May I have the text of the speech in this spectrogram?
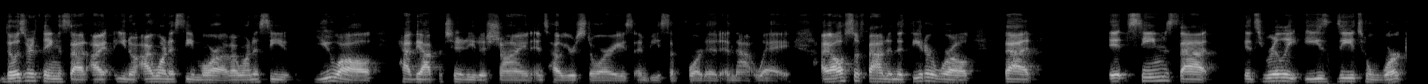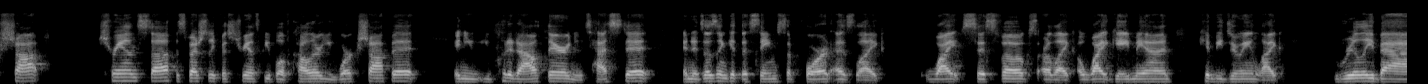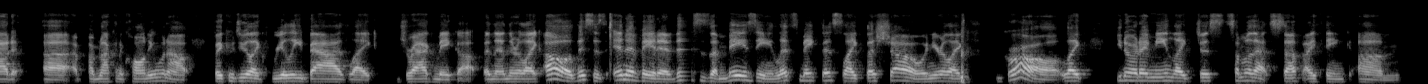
those are things that I, you know, I want to see more of. I want to see you all have the opportunity to shine and tell your stories and be supported in that way. I also found in the theater world that it seems that it's really easy to workshop trans stuff, especially if it's trans people of color, you workshop it and you, you put it out there and you test it and it doesn't get the same support as like white cis folks or like a white gay man can be doing like really bad, uh, I'm not gonna call anyone out, but could do like really bad like drag makeup. And then they're like, oh, this is innovative. This is amazing. Let's make this like the show. And you're like, girl, like, you know what I mean? Like just some of that stuff I think um,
